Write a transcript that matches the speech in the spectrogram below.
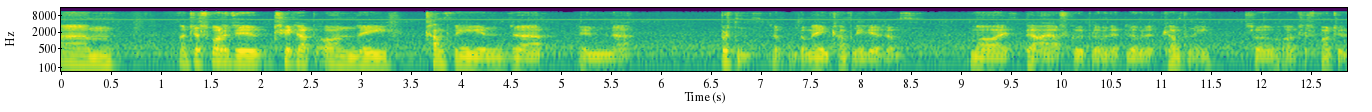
Um, I just wanted to check up on the company and uh, in uh, Britain, the, the main company there, the, my Powerhouse Group Limited Limited Company. So I just want to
